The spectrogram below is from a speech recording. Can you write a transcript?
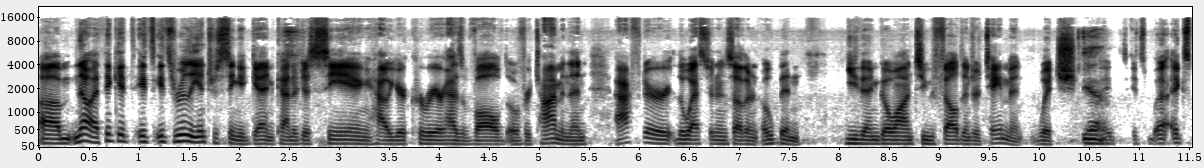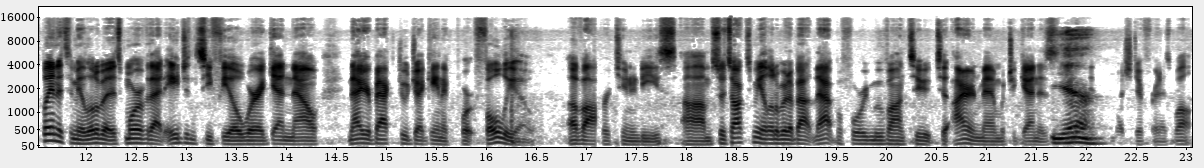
um, no, I think it, it's it's really interesting. Again, kind of just seeing how your career has evolved over time, and then after the Western and Southern Open, you then go on to Feld Entertainment, which yeah, it's, it's uh, explain it to me a little bit. It's more of that agency feel, where again now now you're back to a gigantic portfolio of opportunities. Um, so talk to me a little bit about that before we move on to to Ironman, which again is yeah much different as well.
